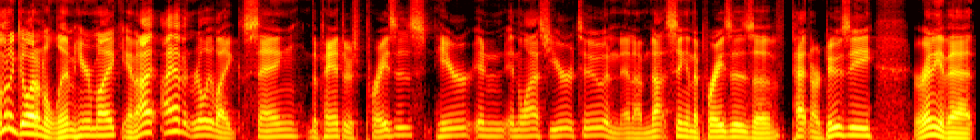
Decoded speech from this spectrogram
I'm gonna go out on a limb here, Mike, and I, I haven't really like sang the Panthers' praises here in, in the last year or two, and, and I'm not singing the praises of Pat Narduzzi or any of that.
